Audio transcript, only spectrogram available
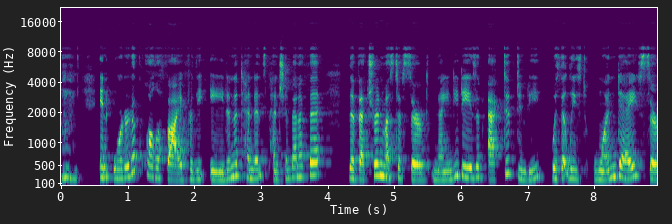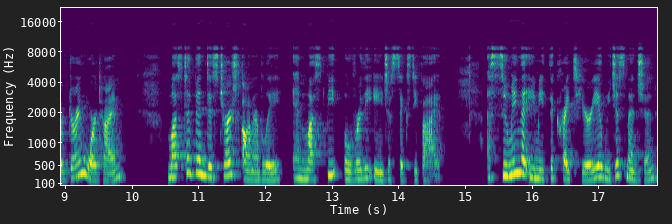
In order to qualify for the aid and attendance pension benefit, the veteran must have served 90 days of active duty with at least one day served during wartime, must have been discharged honorably, and must be over the age of 65. Assuming that you meet the criteria we just mentioned,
